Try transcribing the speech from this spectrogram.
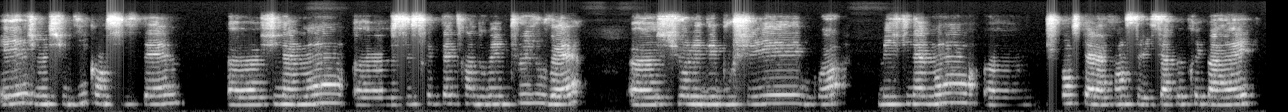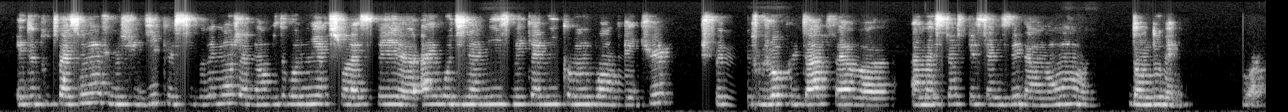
Et je me suis dit qu'en système, finalement, ce serait peut-être un domaine plus ouvert sur les débouchés ou quoi. Mais finalement, je pense qu'à la fin, c'est à peu près pareil. Et de toute façon, je me suis dit que si vraiment j'avais envie de revenir sur l'aspect aérodynamisme, mécanique, comme on voit en véhicule, je peux toujours plus tard faire un master spécialisé d'un an euh, dans le domaine. Voilà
